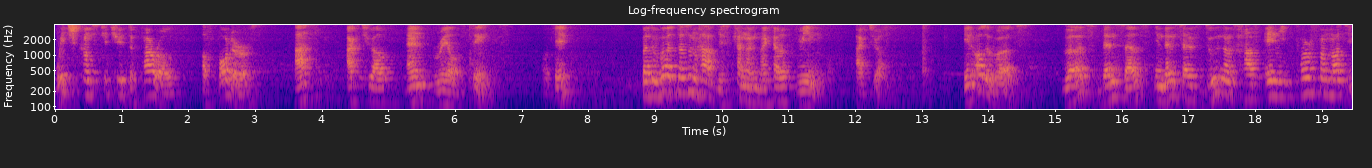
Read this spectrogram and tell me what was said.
which constitute the parole of others as actual and real things. Okay? But the word doesn't have this canonical meaning, actually. In other words, words themselves, in themselves, do not have any performativity.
